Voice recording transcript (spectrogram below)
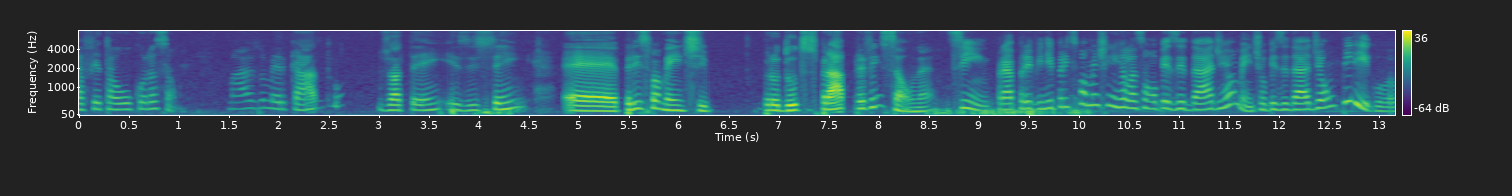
afetar o coração. Mas no mercado já tem, existem, é, principalmente produtos para prevenção, né? Sim, para prevenir, principalmente em relação à obesidade, realmente. A obesidade é um perigo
